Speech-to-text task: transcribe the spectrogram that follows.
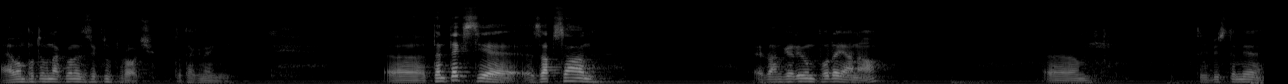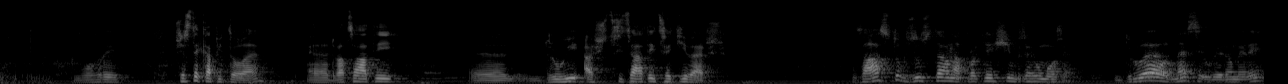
A já vám potom nakonec řeknu, proč to tak není. Eh, ten text je zapsán Evangelium podle Jana. Ehm, teď byste mě mohli v šesté kapitole, eh, 20. Druhý až 33. verš. Zástup zůstal na protějším břehu moře. Druhého dne si uvědomili,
